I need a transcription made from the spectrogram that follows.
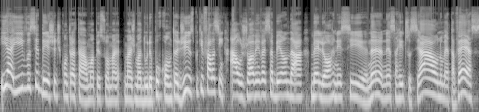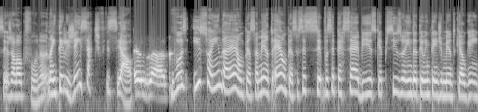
E aí você deixa de contratar uma pessoa mais madura por conta disso, porque fala assim: "Ah, o jovem vai saber andar melhor nesse, né, nessa rede social, no metaverso, seja lá o que for, na, na inteligência artificial". Exato. Você, isso ainda é um pensamento? É um pensamento. Você, você percebe isso que é preciso ainda ter o um entendimento que alguém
